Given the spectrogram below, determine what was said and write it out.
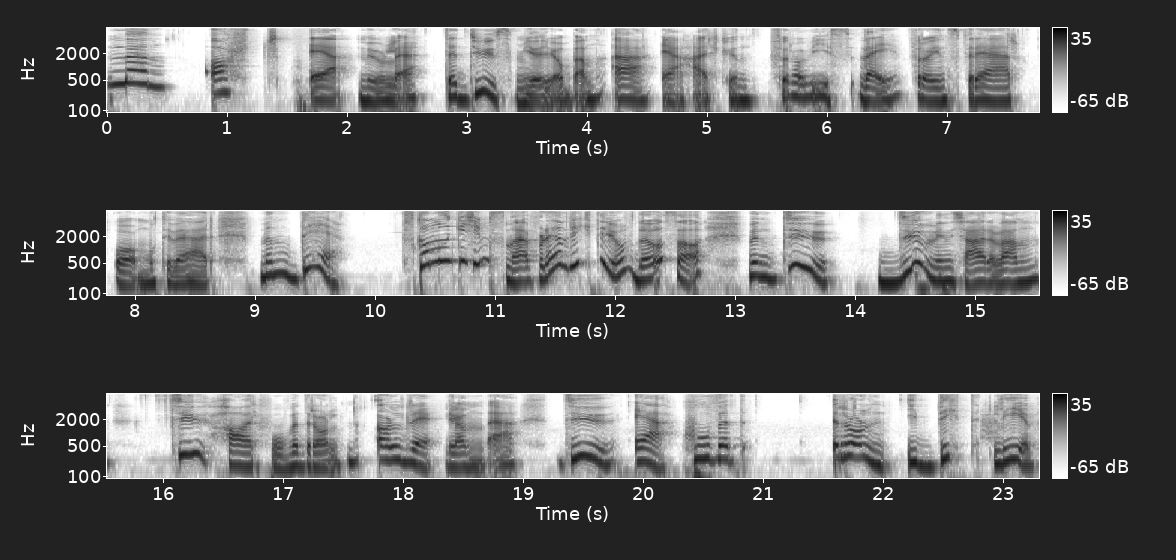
Men alt er mulig. Det er du som gjør jobben. Jeg er her kun for å vise vei, for å inspirere og motivere. Men det skal man ikke kimse med, for det er en viktig jobb, det også. Men du, du min kjære venn, du har hovedrollen. Aldri glem det. Du er hovedrollen i ditt liv.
